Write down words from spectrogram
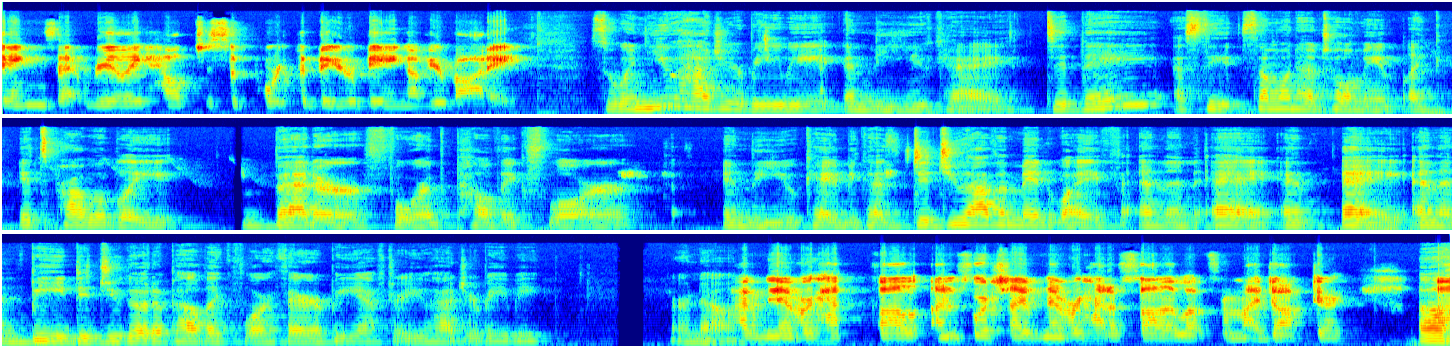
things that really help to support the bigger being of your body. So when you had your baby in the UK, did they see? Someone had told me like it's probably better for the pelvic floor in the UK because did you have a midwife and then A and A and then B? Did you go to pelvic floor therapy after you had your baby, or no? I've never had follow. Unfortunately, I've never had a follow up from my doctor. Oh, Um,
